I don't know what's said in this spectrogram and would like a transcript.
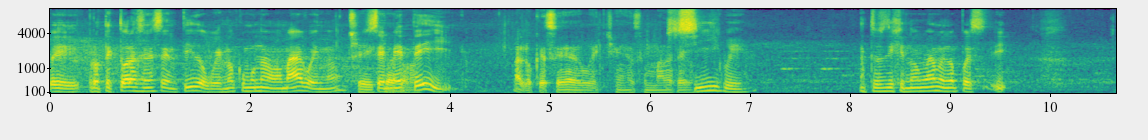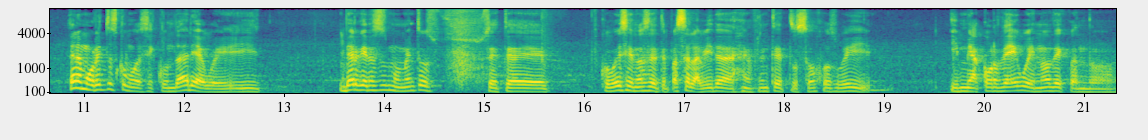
eh, protectoras en ese sentido, güey, ¿no? Como una mamá, güey, ¿no? Sí, se claro. mete y... A lo que sea, güey, chinga su madre. Sí, güey. Entonces dije, no mames, no, pues. Y... Eran morritos como de secundaria, güey. Y. Verga, en esos momentos se te. Como dicen, no se te pasa la vida enfrente de tus ojos, güey. Y me acordé, güey, ¿no? De cuando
